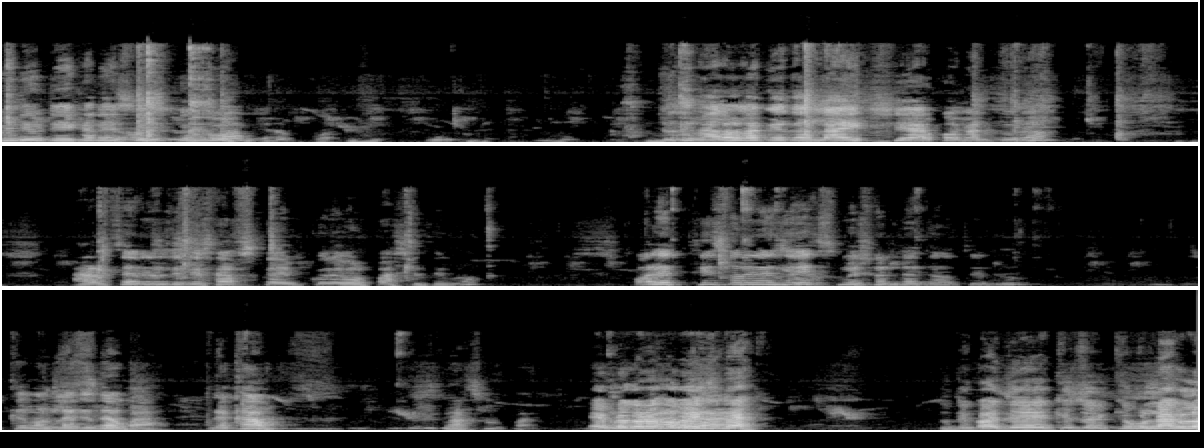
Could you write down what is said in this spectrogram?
ভিডিওটি এখানে শেষ করব। যদি ভালো লাগে তাহলে লাইক শেয়ার কমেন্ট করো। আর চ্যানেলটিকে সাবস্ক্রাইব করে আমার পাশে দেবো অনেক খিচুড়ির যে এক্সপ্রেশনটা দাও তো একটু। কেমন লাগে দাও? দেখাও। সুপার এমনি করে কবে দে। তুই কয় যে খিচুড়ি কেমন লাগল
